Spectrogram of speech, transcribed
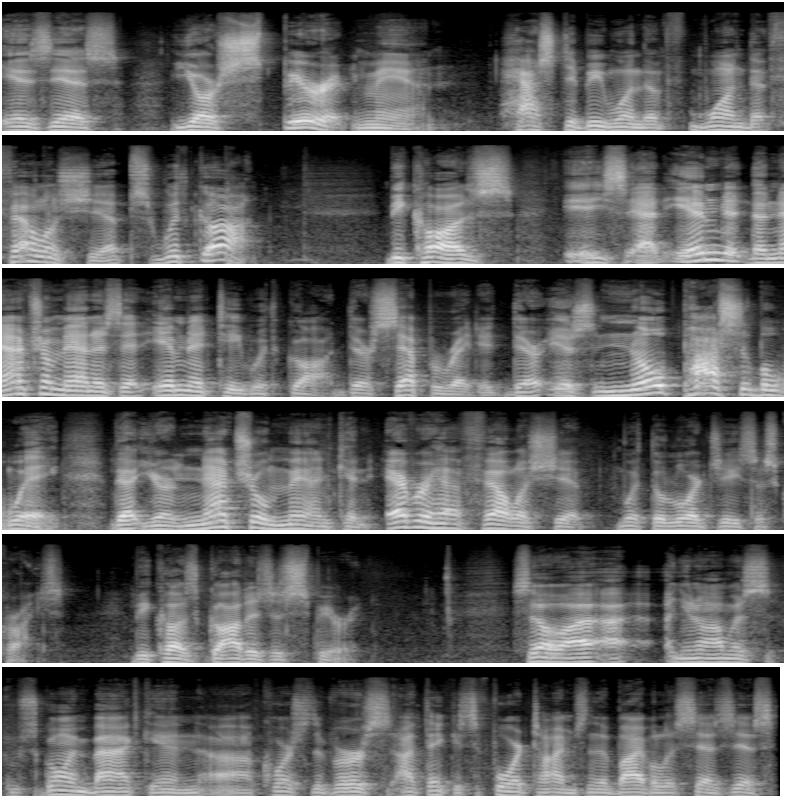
is this your spirit man has to be one, the, one that fellowships with God. Because he's at enmity, the natural man is at enmity with God. They're separated. There is no possible way that your natural man can ever have fellowship with the Lord Jesus Christ because God is a spirit. So I, I you know, I was, was going back, and uh, of course, the verse I think it's four times in the Bible it says this:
